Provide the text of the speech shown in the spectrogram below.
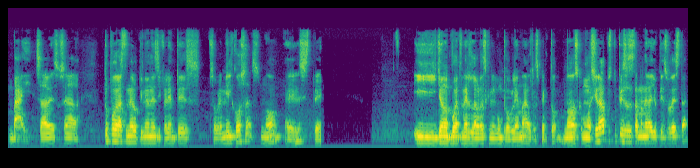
bye, ¿sabes? O sea, tú podrás tener opiniones diferentes sobre mil cosas, ¿no? Este, y yo no voy a tener, la verdad es que ningún problema al respecto, ¿no? Es como decir, ah, pues tú piensas de esta manera, yo pienso de esta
